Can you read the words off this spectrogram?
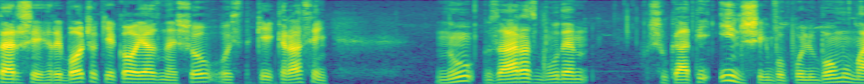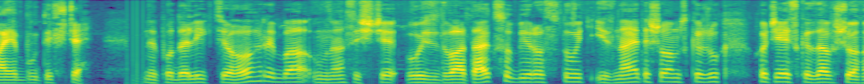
перший грибочок, якого я знайшов, ось такий красень. Ну, зараз будемо шукати інших, бо по-любому має бути ще. Неподалік цього гриба у нас ще ось два так собі ростуть. І знаєте, що вам скажу? Хоч я й сказав, що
